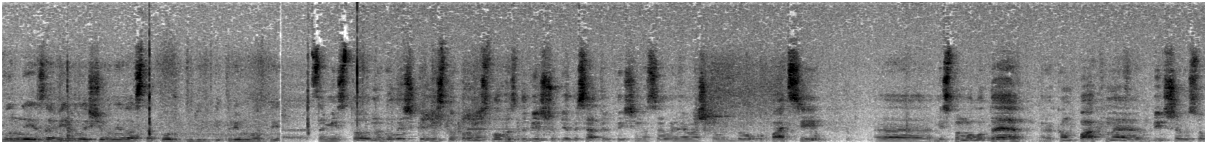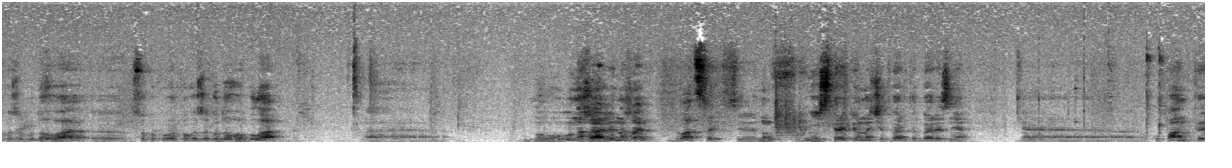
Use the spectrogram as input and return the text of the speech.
вони завірили, що вони нас також будуть підтримувати. Це місто невеличке, місто промислове, здебільшого 53 тисячі населення мешкали до окупації. Е, Місто молоде, е, компактне, більше високозабудова, е, високоповерхова забудова була. Ну, на жаль, на жаль, 20, е, ну, в ніч з 3 на 4 березня окупанти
